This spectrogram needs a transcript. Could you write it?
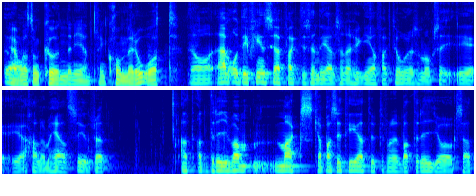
Ja. Än vad som kunden egentligen kommer åt. Ja, och det finns ju faktiskt en del sådana hygienfaktorer som också är, är, handlar om hänsyn. För att, att, att driva maxkapacitet utifrån ett batteri gör också att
